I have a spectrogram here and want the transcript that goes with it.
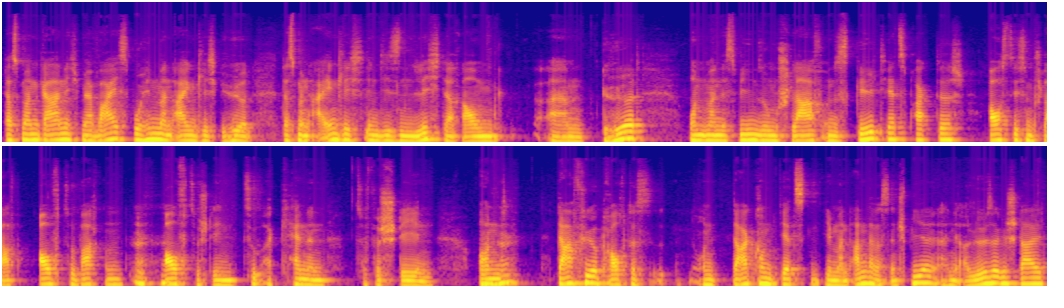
dass man gar nicht mehr weiß, wohin man eigentlich gehört. Dass man eigentlich in diesen Lichterraum ähm, gehört und man ist wie in so einem Schlaf. Und es gilt jetzt praktisch, aus diesem Schlaf aufzuwachen, aufzustehen, zu erkennen, zu verstehen. Und dafür braucht es, und da kommt jetzt jemand anderes ins Spiel, eine Erlösergestalt,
